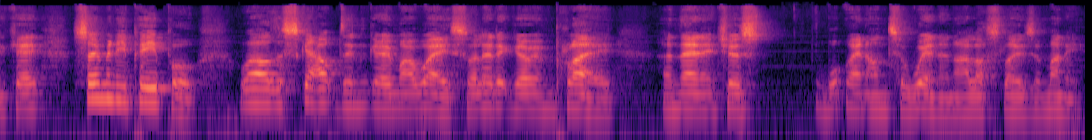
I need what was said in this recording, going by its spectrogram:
Okay? So many people, well, the scalp didn't go my way, so I let it go in play, and then it just went on to win and I lost loads of money.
